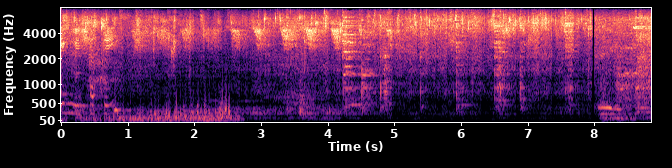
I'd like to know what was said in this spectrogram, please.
এগুলির সাথেই। Thank আমার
